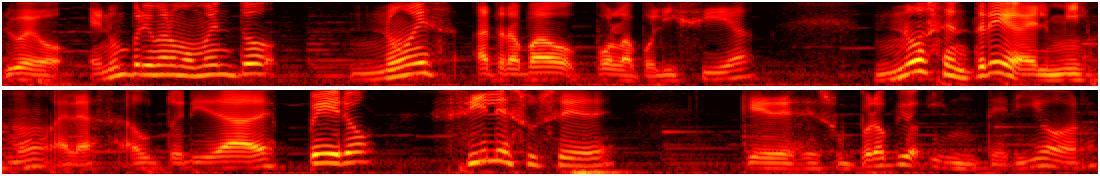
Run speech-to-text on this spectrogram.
Luego, en un primer momento, no es atrapado por la policía, no se entrega él mismo a las autoridades, pero sí le sucede que desde su propio interior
